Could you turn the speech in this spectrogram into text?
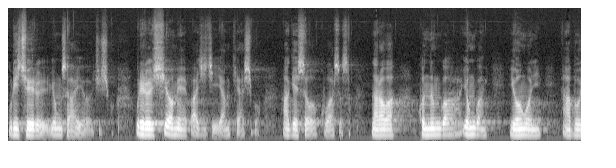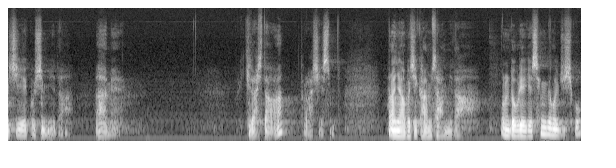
우리 죄를 용서하여 주시고 우리를 시험에 빠지지 않게 하시고 악에서 구하소서. 나라와 권능과 영광이 영원히 아버지의 것입니다. 아멘. 기도하시다 돌아가시겠습니다. 하나님 아버지 감사합니다. 오늘도 우리에게 생명을 주시고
